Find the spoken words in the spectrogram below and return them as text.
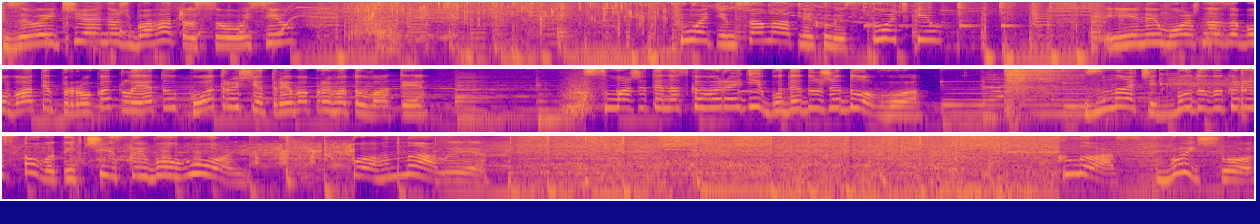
Звичайно ж, багато соусів. Потім салатних листочків. І не можна забувати про котлету, котру ще треба приготувати. Смажити на сковороді буде дуже довго. Значить, буду використовувати чистий вогонь. Погнали! Клас! Вийшло!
